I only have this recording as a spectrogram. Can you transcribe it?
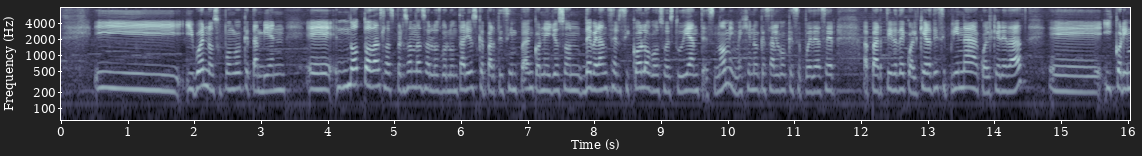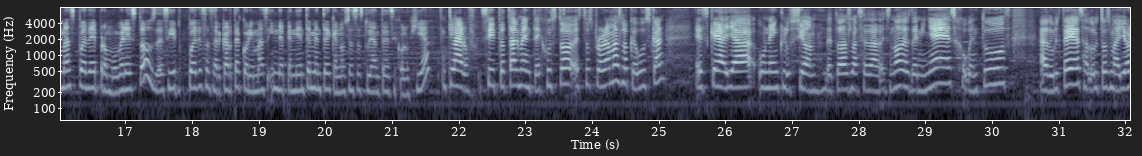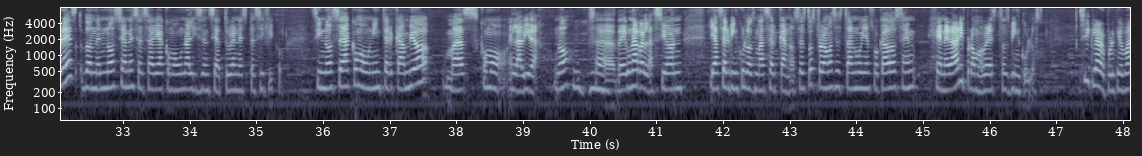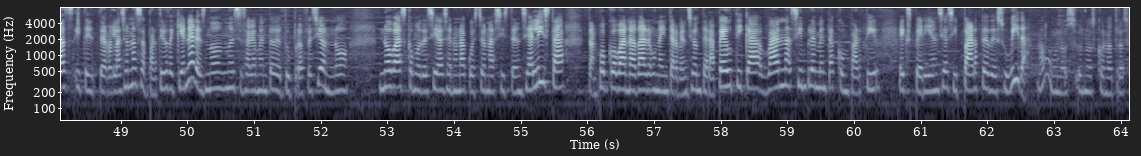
Y, y bueno, supongo que también eh, no todas las personas o los voluntarios que participan con ellos son deberán ser psicólogos o estudiantes, ¿no? Me imagino que es algo que se puede hacer a partir de cualquier disciplina, a cualquier edad. Eh, y Corimas puede promover esto, es decir, puedes acercarte a Corimas independientemente de que no seas estudiante de psicología. Claro, sí, totalmente. Justo estos programas lo que buscan es que haya una inclusión de todas las edades, ¿no? Desde niñez, juventud, adultez, adultos mayores, donde no sea necesaria como una licenciatura en específico, sino sea como un intercambio más como en la vida, ¿no? O sea, de una relación y hacer vínculos más cercanos. Estos programas están muy enfocados en generar y promover estos vínculos. Sí, claro, porque vas y te, te, relacionas a partir de quién eres, no necesariamente de tu profesión, no, no vas, como decías, en una cuestión asistencialista, tampoco van a dar una intervención terapéutica, van simplemente a compartir experiencias y parte de su vida, ¿no? Unos, unos con otros.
